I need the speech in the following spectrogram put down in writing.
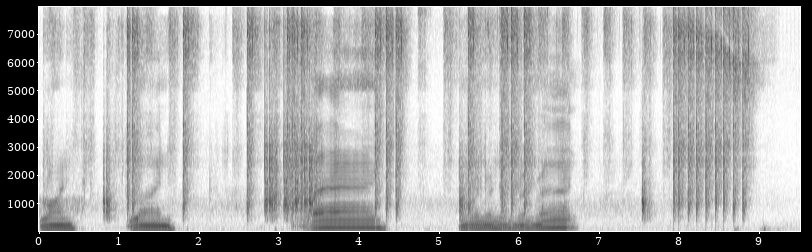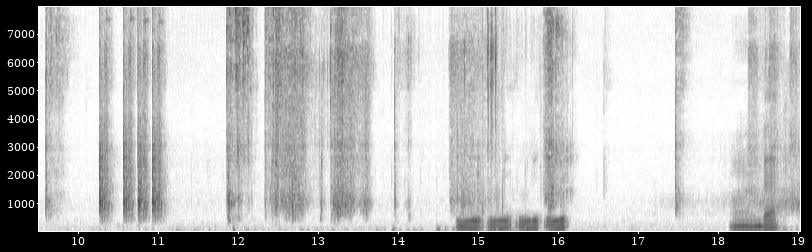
Run, run, run, run, run, run, run, run. Loot it, loot it, loot it, loot it. I'm back.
